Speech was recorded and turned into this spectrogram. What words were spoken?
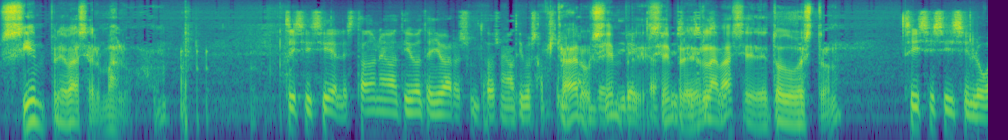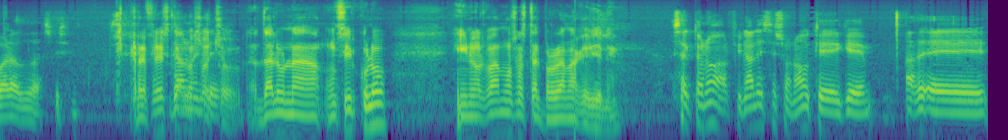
Siempre va a ser malo. Sí, sí, sí, el estado negativo te lleva a resultados negativos absolutamente. Claro, siempre, siempre, es la base de todo esto. Sí, sí, sí, sin lugar a dudas. Sí, sí. Refresca los ocho, dale una, un círculo y nos vamos hasta el programa que viene. Exacto, no, al final es eso, ¿no? Que, que eh,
